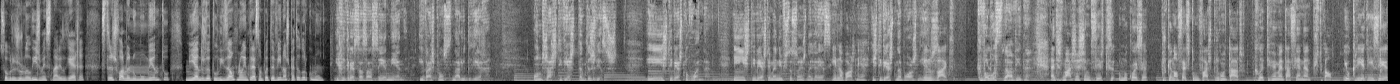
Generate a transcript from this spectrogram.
sobre o jornalismo em cenário de guerra se transforma num momento meandros da televisão que não interessam patavina ao espectador comum. e regressas à CNN e vais para um cenário de guerra, onde já estiveste tantas vezes. E estiveste no Ruanda, e estiveste em manifestações na Grécia, E na Bósnia? e estiveste na Bósnia. E no Zaire? Que valor se dá à vida? Antes de mais, deixa-me dizer-te uma coisa, porque eu não sei se tu me vais perguntar relativamente à CNN de Portugal. Eu queria dizer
